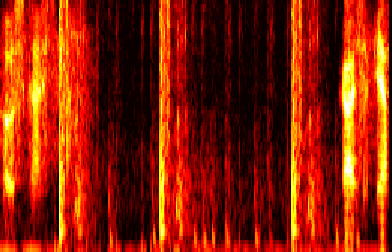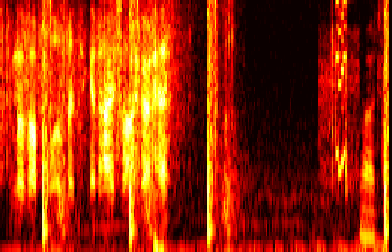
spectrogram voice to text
post, guys. Guys, if you have to move up a little bit to get eyes on, go ahead. Roger.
